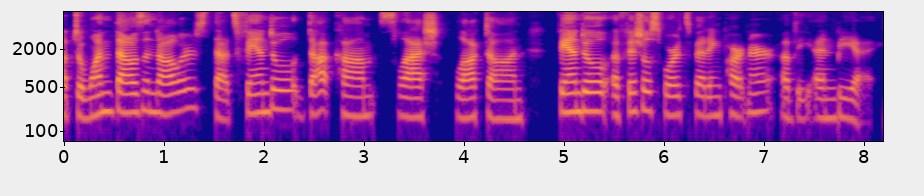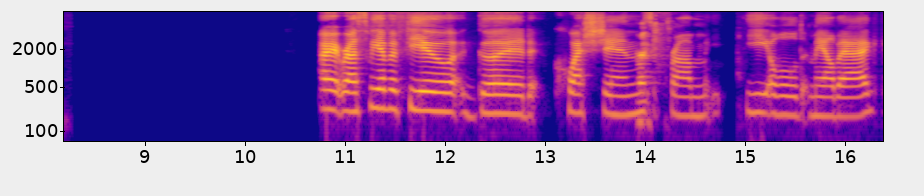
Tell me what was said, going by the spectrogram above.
up to $1,000. That's fanduel.com slash locked on. FanDuel, official sports betting partner of the NBA. All right, Russ, we have a few good questions from ye old mailbag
